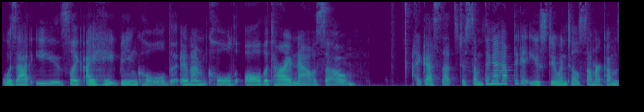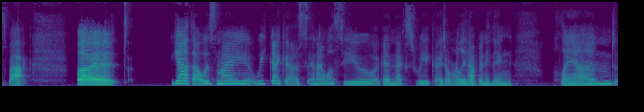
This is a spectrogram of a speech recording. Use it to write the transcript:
was at ease. Like I hate being cold and I'm cold all the time now. So I guess that's just something I have to get used to until summer comes back. But yeah, that was my week, I guess. And I will see you again next week. I don't really have anything planned,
